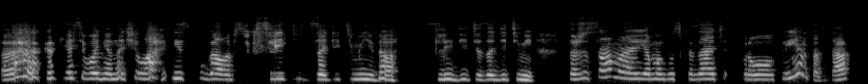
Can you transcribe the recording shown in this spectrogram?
как я сегодня начала и испугала всех следить за детьми, да, следите за детьми. То же самое я могу сказать про клиентов, да,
